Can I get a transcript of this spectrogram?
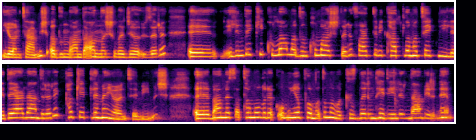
yöntemmiş adından da anlaşılacağı üzere. E, elindeki kullanmadığın kumaşları farklı bir katlama tekniğiyle değerlendirerek paketleme yöntemiymiş. E, ben mesela tam olarak onu yapamadım ama kızların hediyelerinden birini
